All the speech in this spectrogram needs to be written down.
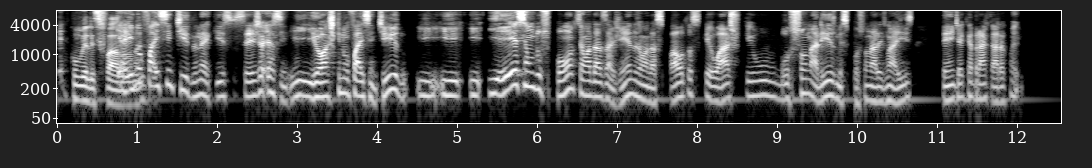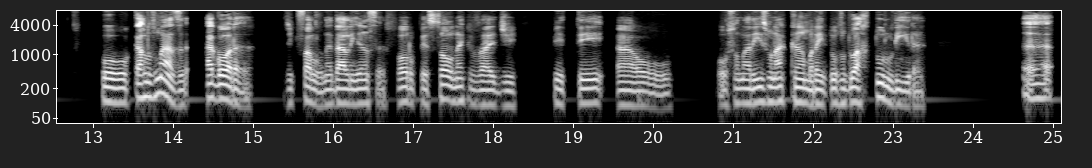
como eles falam. E aí né? não faz sentido, né? Que isso seja assim. E eu acho que não faz sentido. E, e, e, esse é um dos pontos, é uma das agendas, é uma das pautas que eu acho que o bolsonarismo, esse bolsonarismo raiz, tende a quebrar a cara com ele. O Carlos Maza, agora, a gente falou, né, da aliança fora o PSOL, né, que vai de PT ao bolsonarismo na Câmara em torno do Arthur Lira. Uh,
